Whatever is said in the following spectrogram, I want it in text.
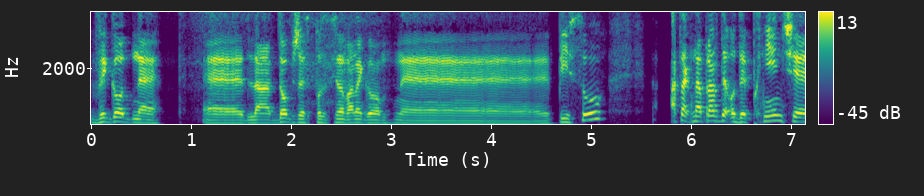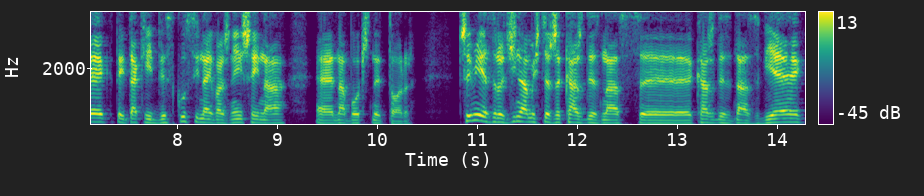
wygodne dla dobrze spozycjonowanego e, PiSu, a tak naprawdę odepchnięcie tej takiej dyskusji najważniejszej na, e, na boczny tor. Czym jest rodzina? Myślę, że każdy z nas, e, każdy z nas wie.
